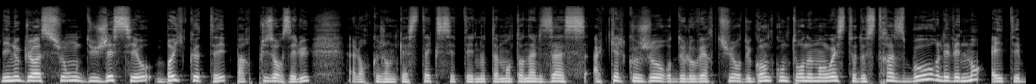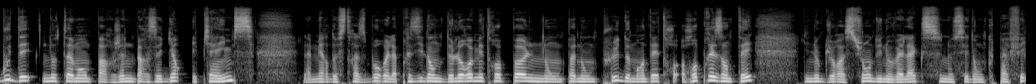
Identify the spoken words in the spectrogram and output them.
L'inauguration du GCO boycottée par plusieurs élus, alors que Jean Castex était notamment en Alsace à quelques jours de l'ouverture du grand contournement ouest de Strasbourg, l'événement a été boudé notamment par Jeanne Barzegan et Pia Hims. La maire de Strasbourg et la présidente de l'Eurométropole n'ont pas non plus demandé d'être représentées. L'inauguration du nouvel axe ne s'est donc pas fait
